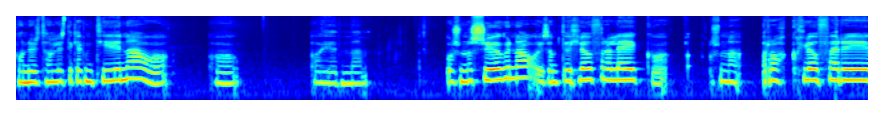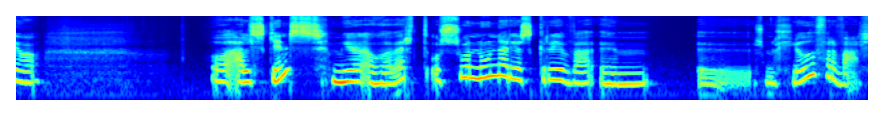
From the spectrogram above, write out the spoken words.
konur í tónlisti gegnum tíðina og, og, og, hérna, og svona söguna og ég samt við hljóðfæraleik og svona rock hljóðfæri og, og allskins, mjög áhugavert og svo núna er ég að skrifa um uh, svona hljóðfarval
